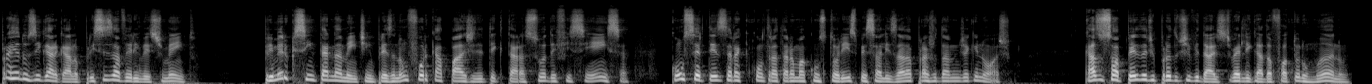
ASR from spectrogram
Para reduzir gargalo, precisa haver investimento? Primeiro que se internamente a empresa não for capaz de detectar a sua deficiência, com certeza terá que contratar uma consultoria especializada para ajudar no diagnóstico. Caso sua perda de produtividade estiver ligada ao fator humano,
